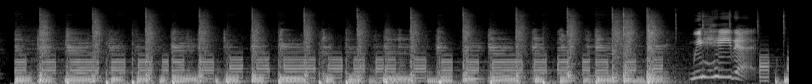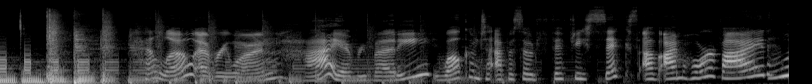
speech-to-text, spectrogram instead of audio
We hate it! Hello, everyone. Hi, everybody. Welcome to episode 56 of I'm Horrified. Woo!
